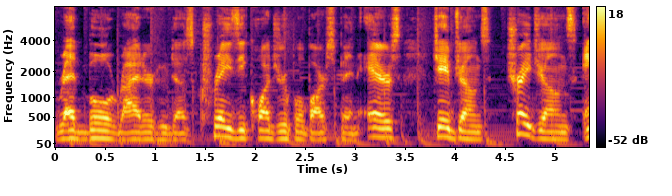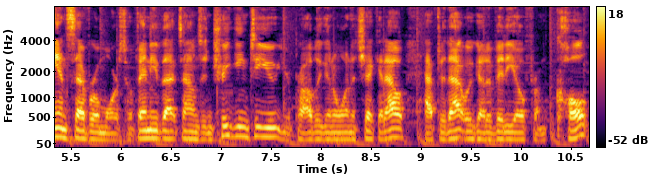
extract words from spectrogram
Red Bull rider who does crazy quadruple bar spin airs, Jabe Jones, Trey Jones, and several more. So if any of that sounds intriguing to you, you're probably going to want to check it out. After that, we've got a video from Cult.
